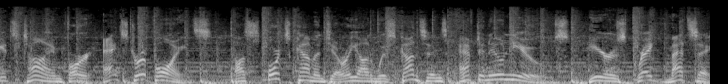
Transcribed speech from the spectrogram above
It's time for Extra Points, a sports commentary on Wisconsin's afternoon news. Here's Greg Matzek.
